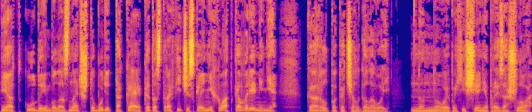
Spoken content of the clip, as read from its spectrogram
И откуда им было знать, что будет такая катастрофическая нехватка времени? Карл покачал головой. Но новое похищение произошло,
